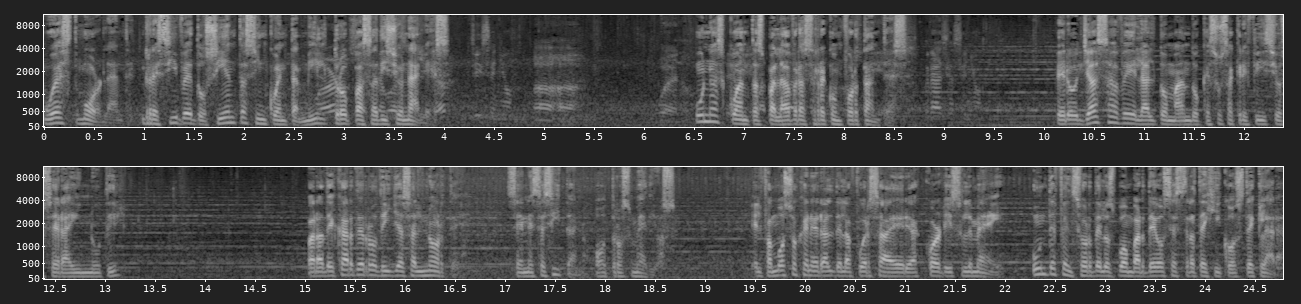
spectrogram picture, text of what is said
Westmoreland recibe 250.000 tropas adicionales unas cuantas palabras reconfortantes. Pero ¿ya sabe el alto mando que su sacrificio será inútil? Para dejar de rodillas al norte, se necesitan otros medios. El famoso general de la Fuerza Aérea Curtis LeMay, un defensor de los bombardeos estratégicos, declara,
